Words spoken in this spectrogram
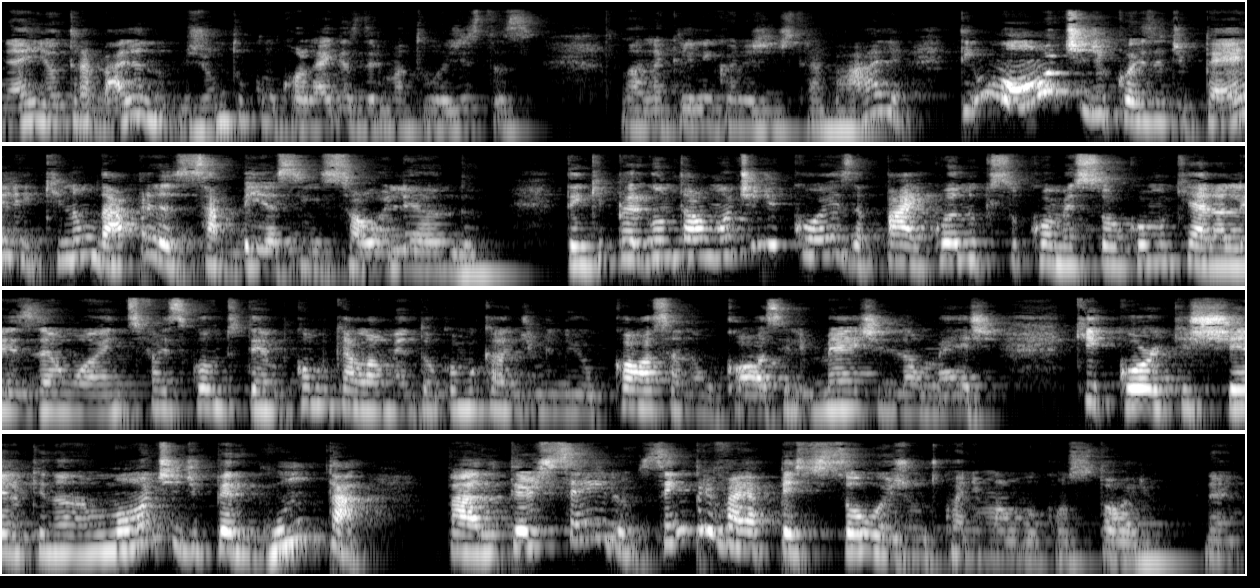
né? E eu trabalho junto com colegas dermatologistas lá na clínica onde a gente trabalha, tem um monte de coisa de pele que não dá para saber assim só olhando. Tem que perguntar um monte de coisa. Pai, quando que isso começou? Como que era a lesão antes? Faz quanto tempo? Como que ela aumentou? Como que ela diminuiu? Coça, não coça? Ele mexe, ele não mexe? Que cor, que cheiro, que não... um monte de pergunta para o terceiro. Sempre vai a pessoa junto com o animal no consultório, né?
